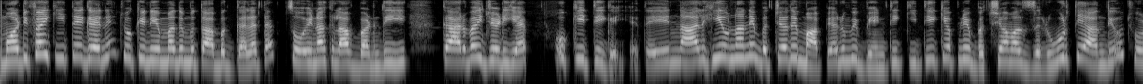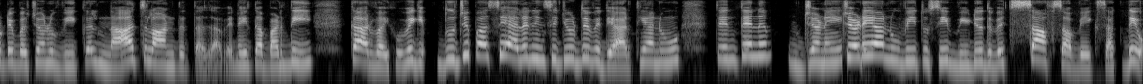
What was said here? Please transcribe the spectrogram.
ਮੋਡੀਫਾਈ ਕੀਤੇ ਗਏ ਨੇ ਜੋ ਕਿ ਨਿਯਮਾਂ ਦੇ ਮੁਤਾਬਕ ਗਲਤ ਹੈ, ਸੋ ਇਹਨਾਂ ਖਿਲਾਫ ਬਣਦੀ ਕਾਰਵਾਈ ਜਿਹੜੀ ਹੈ ਉਹ ਕੀਤੀ ਗਈ ਹੈ ਤੇ ਨਾਲ ਹੀ ਉਹਨਾਂ ਨੇ ਬੱਚਿਆਂ ਦੇ ਮਾਪਿਆਂ ਨੂੰ ਵੀ ਬੇਨਤੀ ਕੀਤੀ ਕਿ ਆਪਣੇ ਬੱਚਿਆਂ ਵੱਲ ਜ਼ਰੂਰ ਧਿਆਨ ਦਿਓ ਛੋਟੇ ਬੱਚਿਆਂ ਨੂੰ ਵਹੀਕਲ ਨਾ ਚਲਾਉਣ ਦਿੱਤਾ ਜਾਵੇ ਨਹੀਂ ਤਾਂ ਬਣਦੀ ਕਾਰਵਾਈ ਹੋਵੇਗੀ। ਦੂਜੇ ਪਾਸੇ ਐਲਨ ਇੰਸਟੀਚਿਊਟ ਦੇ ਵਿਦਿਆਰਥੀਆਂ ਨੂੰ ਤਿੰਨ ਤਿੰਨ ਜਣੇ ਚੜਿਆਂ ਨੂੰ ਵੀ ਤੁਸੀਂ ਵੀਡੀਓ ਦੇ ਵਿੱਚ ਸਾਫ਼-ਸਾਫ਼ ਵੇਖ ਸਕਦੇ ਹੋ।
